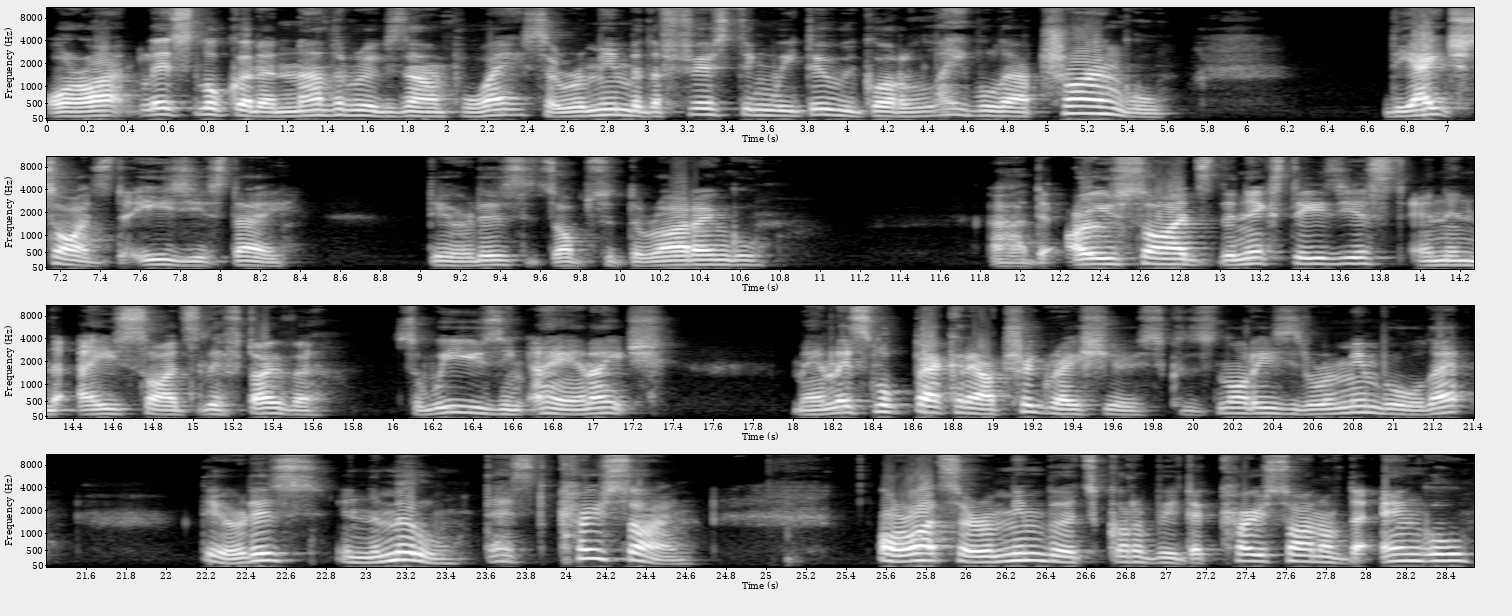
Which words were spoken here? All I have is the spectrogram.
Alright, let's look at another example, eh? So remember, the first thing we do, we've got to label our triangle. The H side's the easiest, eh? There it is, it's opposite the right angle. Uh, the O side's the next easiest, and then the A side's left over. So we're using A and H. Man, let's look back at our trig ratios, because it's not easy to remember all that. There it is, in the middle. That's the cosine. Alright, so remember it's got to be the cosine of the angle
